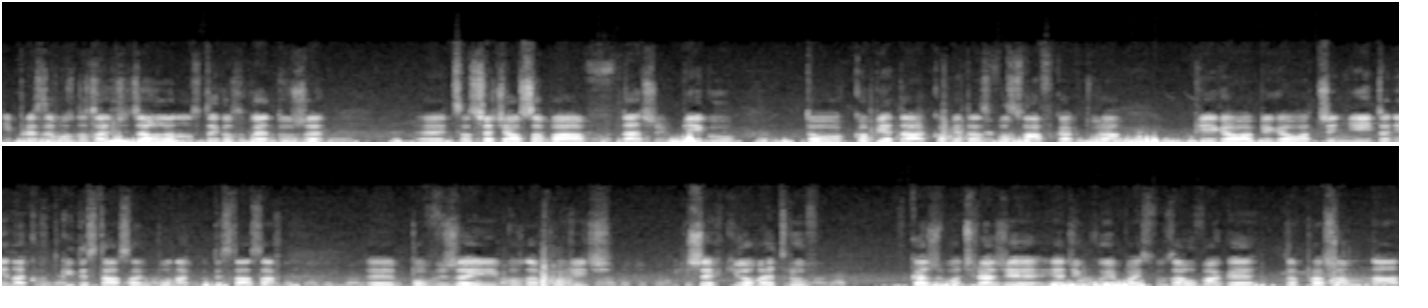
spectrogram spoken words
Imprezę można zaliczyć za udaną z tego względu, że e, co trzecia osoba w naszym biegu to kobieta, kobieta z Włocławka, która biegała, biegała czynnie i to nie na krótkich dystansach, bo na dystansach e, powyżej można powiedzieć 3 km. W każdym bądź razie ja dziękuję Państwu za uwagę. Zapraszam na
